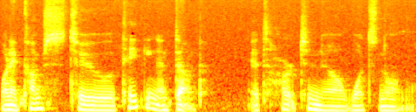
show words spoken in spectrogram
When it comes to taking a dump, it's hard to know what's normal.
